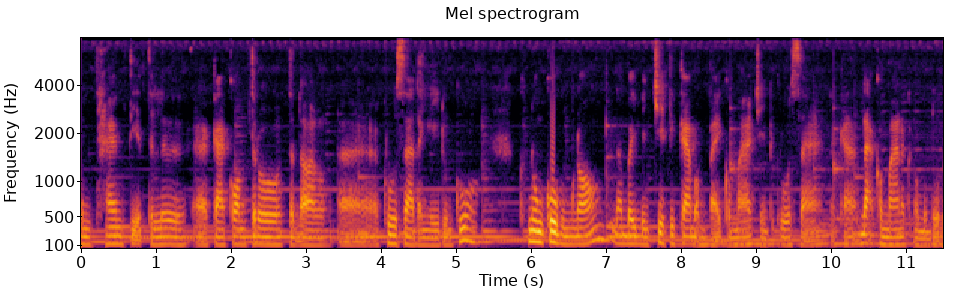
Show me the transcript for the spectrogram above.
បន្ថែមទៀតទៅលើការគ្រប់គ្រងទៅដល់គ្រួសារដែលងាយរងគ្រោះក្នុងគោលបំណងដើម្បីបញ្ជៀសពីការបំបែកកុមារចេញពីគ្រួសារនិងការដាក់កុមារនៅក្នុងមណ្ឌល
